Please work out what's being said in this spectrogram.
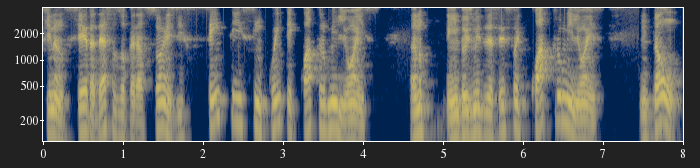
financeira dessas operações de 154 milhões. Ano, em 2016 foi 4 milhões. Então,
